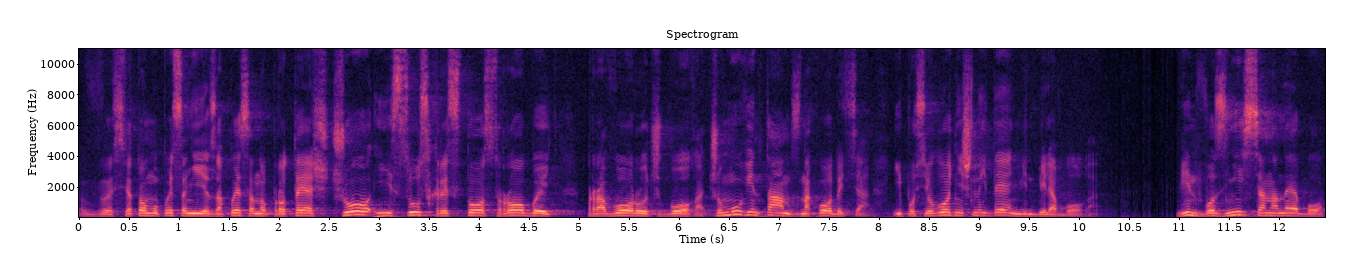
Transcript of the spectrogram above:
в Святому Писанні є записано про те, що Ісус Христос робить праворуч Бога. Чому Він там знаходиться? І по сьогоднішній день Він біля Бога. Він вознісся на небо,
